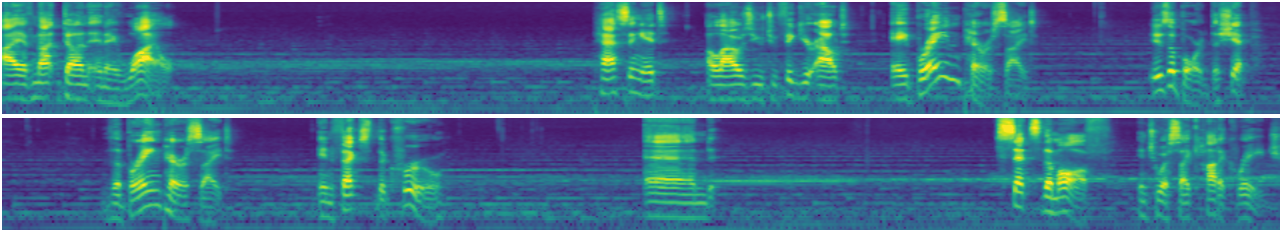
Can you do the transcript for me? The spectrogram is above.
I have not done in a while, passing it allows you to figure out a brain parasite is aboard the ship. The brain parasite infects the crew and sets them off into a psychotic rage.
